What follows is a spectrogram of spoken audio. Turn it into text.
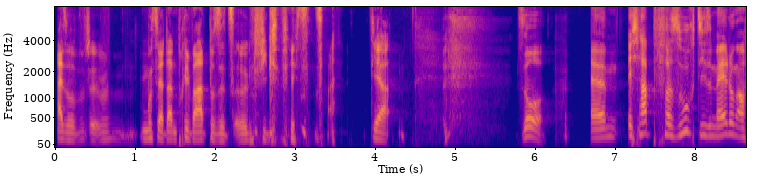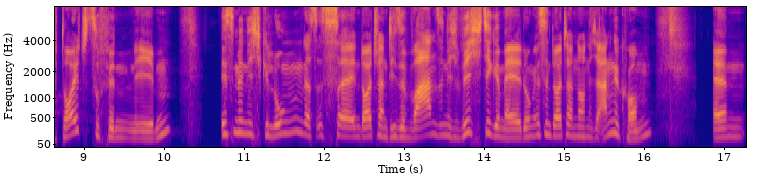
Also äh, muss ja dann Privatbesitz irgendwie gewesen sein. Ja. So, ähm, ich habe versucht, diese Meldung auf Deutsch zu finden eben. Ist mir nicht gelungen. Das ist äh, in Deutschland diese wahnsinnig wichtige Meldung, ist in Deutschland noch nicht angekommen. Ähm,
